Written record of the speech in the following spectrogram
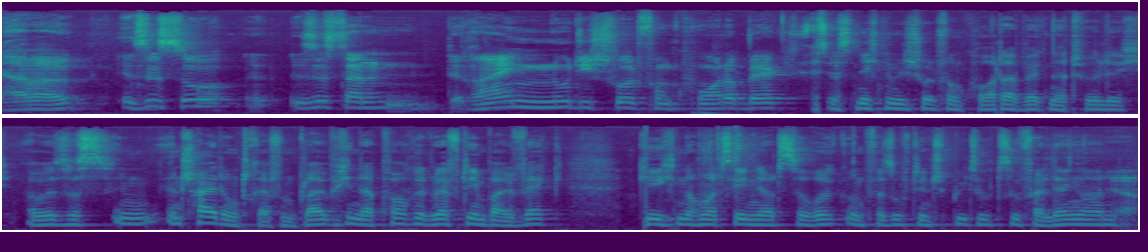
Ja, aber ist es so, ist es dann rein nur die Schuld vom Quarterback? Es ist nicht nur die Schuld vom Quarterback natürlich, aber es ist eine Entscheidung treffen. Bleibe ich in der Pocket, werfe den Ball weg, gehe ich nochmal 10 Jahre zurück und versuche den Spielzug zu verlängern. Ja.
